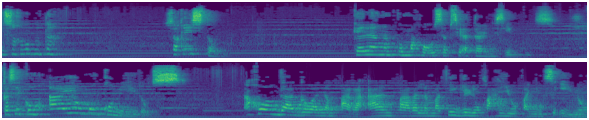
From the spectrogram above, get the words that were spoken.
Ate, saan ka pupunta? Sa Keystone, kailangan kong makausap si Attorney Simmons. Kasi kung ayaw mong kumilos, ako ang gagawa ng paraan para lang matigil yung kahayupan niyang si Ino.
